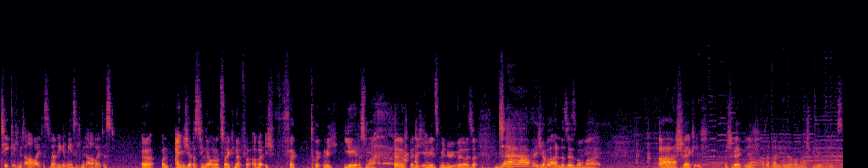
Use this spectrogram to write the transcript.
täglich mitarbeitest oder regelmäßig mitarbeitest. Äh, und eigentlich hat das Ding ja auch noch zwei Knöpfe, aber ich verdrück mich jedes Mal, wenn ich irgendwie ins Menü will. Also, da, welche waren das jetzt nochmal? Ah, schrecklich. Schrecklich. Ah, da bleibe ich lieber beim Nachspielreflex.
